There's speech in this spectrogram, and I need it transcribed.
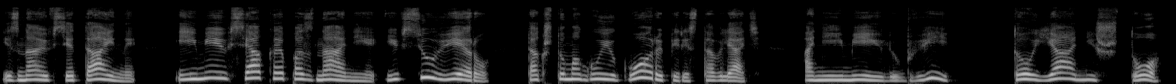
и знаю все тайны — и имею всякое познание и всю веру, так что могу и горы переставлять, а не имею любви, то я ничто»,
